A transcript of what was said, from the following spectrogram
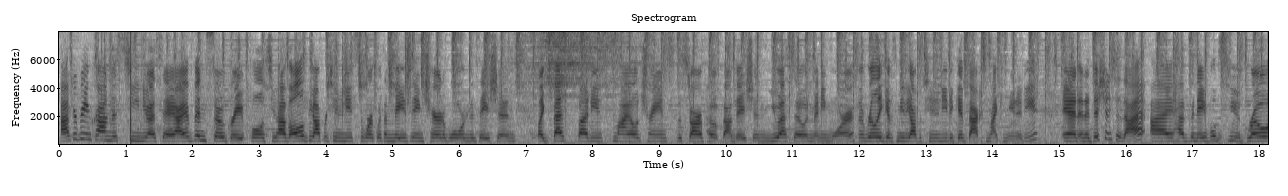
After being crowned Miss Teen USA, I have been so grateful to have all of the opportunities to work with amazing charitable organizations like Best Buddies, Smile Trains, the Star of Hope Foundation, USO, and many more. It really gives me the opportunity to give back to my community. And in addition to that, I have been able to grow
